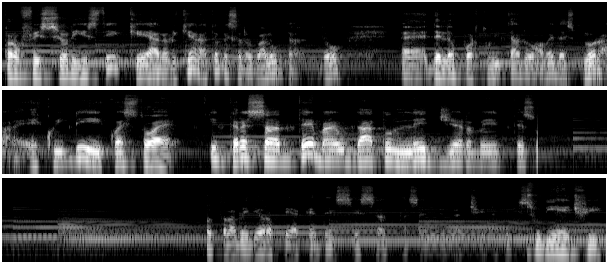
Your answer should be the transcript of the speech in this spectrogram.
professionisti che hanno dichiarato che stanno valutando eh, delle opportunità nuove da esplorare e quindi questo è interessante ma è un dato leggermente sotto la media europea che è del 67% su 10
